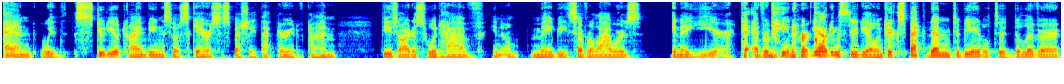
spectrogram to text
And with studio time being so scarce, especially at that period of time, these artists would have, you know, maybe several hours in a year to ever be in a recording yeah. studio and to expect them to be able to deliver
